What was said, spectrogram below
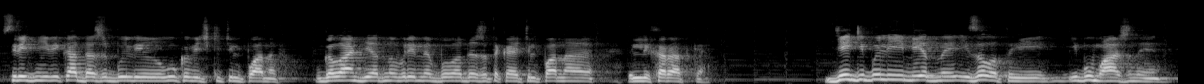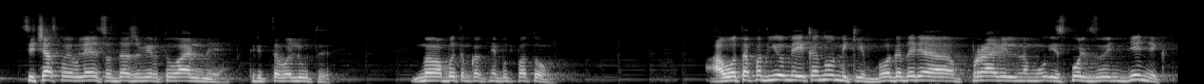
В средние века даже были луковички тюльпанов. В Голландии одно время была даже такая тюльпана лихорадка. Деньги были и медные, и золотые, и бумажные. Сейчас появляются даже виртуальные криптовалюты. Но об этом как-нибудь потом. А вот о подъеме экономики благодаря правильному использованию денег –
